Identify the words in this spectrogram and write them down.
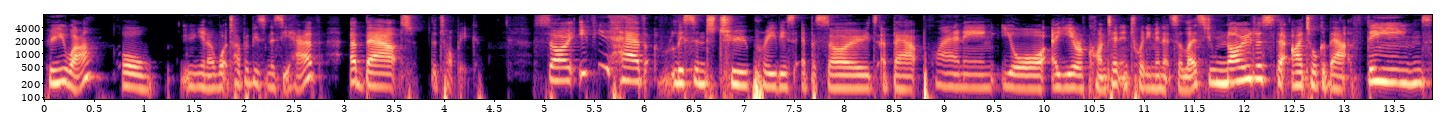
who you are or you know what type of business you have about the topic. So, if you have listened to previous episodes about planning your a year of content in 20 minutes or less, you'll notice that I talk about themes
